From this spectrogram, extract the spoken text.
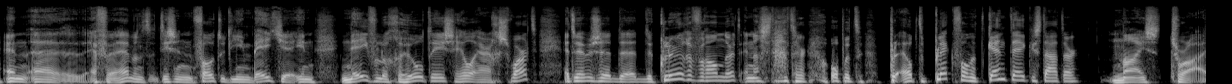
En eh, even, hè, want het is een foto die een beetje in nevelig gehuld is, heel erg zwart. En toen hebben ze de, de kleuren veranderd. En dan staat er op, het, op de plek van het kenteken staat er. Nice try.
